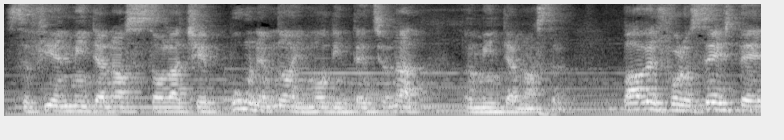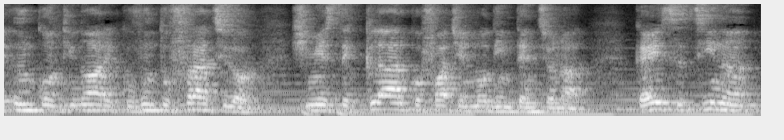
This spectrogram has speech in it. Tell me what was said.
să fie în mintea noastră sau la ce punem noi în mod intenționat în mintea noastră. Pavel folosește în continuare cuvântul fraților și mi este clar că o face în mod intențional. Ca ei să țină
